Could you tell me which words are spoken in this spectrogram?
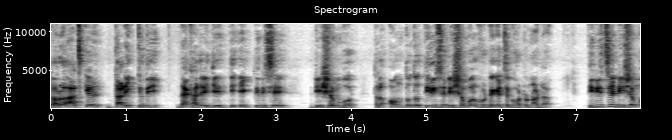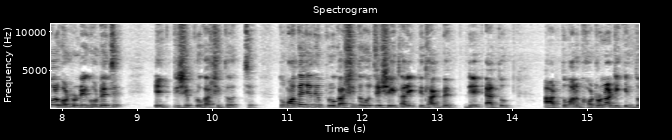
ধরো আজকের তারিখ যদি দেখা যায় যে একত্রিশে ডিসেম্বর, তাহলে অন্তত তিরিশে ডিসেম্বর ঘটে গেছে ঘটনাটা। তিরিশে ডিসেম্বর ঘটনাটি ঘটেছে, একত্রিশে প্রকাশিত হচ্ছে। তোমাদের যেদিন প্রকাশিত হচ্ছে সেই তারিখটি থাকবে ডেট এত, আর তোমার ঘটনাটি কিন্তু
